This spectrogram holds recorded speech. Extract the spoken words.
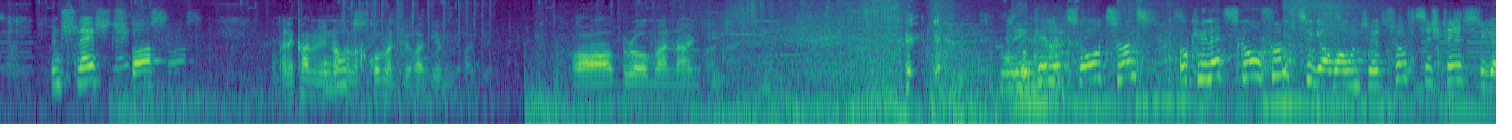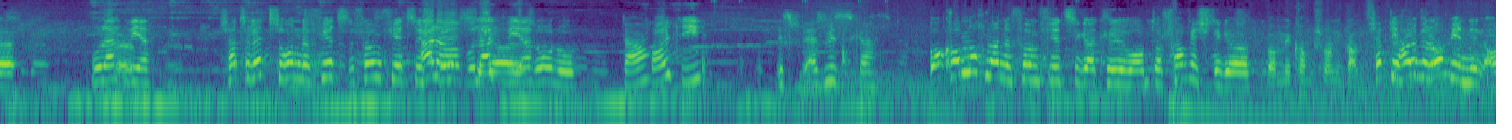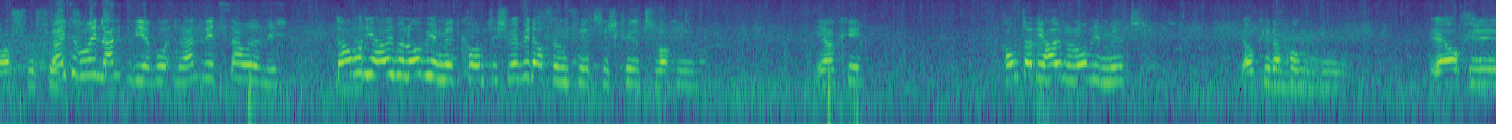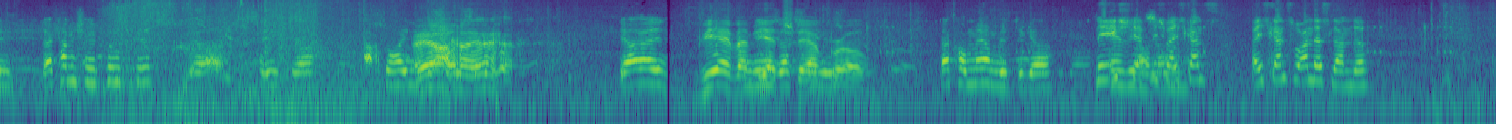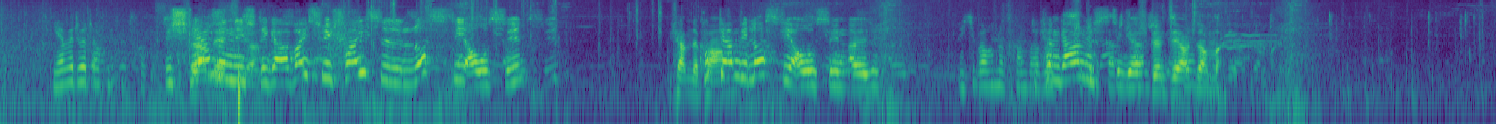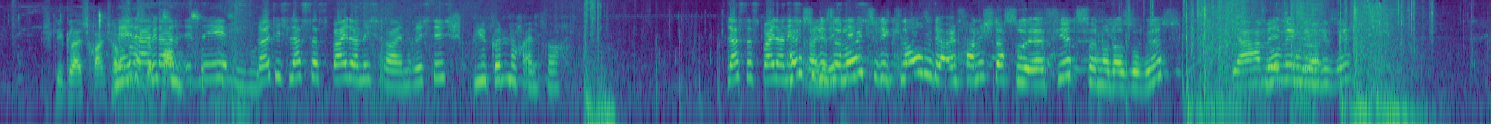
Bin schlecht, Spaß. Und dann kann mir noch einen Roman-Führer geben. Oh, Bro, man, 90. Okay, let's go. 20. Okay, let's go. 50er Mounted. 50 Kills, Digga. Wo landen Äh. wir? Ich hatte letzte Runde 40, 45 Hallo, Kills, wo landen wir? Solo. Da? Holzi? Ist, also mir ist es egal. Boah, komm noch mal eine 45er Kill, warum das schaffe ich, Digga. Bei mir kommen schon ganz. Ich hab die halbe Lobby in den Arsch gefickt. Leute, wohin landen wir? Wo landen wir jetzt da oder nicht? Da, wo die halbe Lobby mitkommt, ich will wieder 45 Kills machen. Ja, okay. Kommt da die halbe Lobby mit? Ja, okay, da kommt. ein- Ja, okay. Da kann ich mit 5 Kills. Ja, safe, ja. Ach du heilige Ja, Scheiße. ja. Ja, Wir, wenn Wie wir jetzt sterben, Bro. da kommen mehr mit, Digga. Nee, ich sterbe nicht, weil ich ganz, weil ich ganz woanders lande. Ja, wird wird auch. Ich sterbe nicht, nicht, ja. Digga. Weißt du, wie scheiße Lost die aussehen? Ich habe eine Guck dir an, Paar. wie Lost die aussehen, Alter. Ich habe auch eine Pump. Die können gar nichts, Digga. Stimmt, sie hat am- Ich gehe gleich rein. Ich hab da, da, Paar. nee, Leute, ich lasse das Spider nicht rein, richtig? Spiel gönn doch einfach. Ich lass das Spider nicht Kennst du diese richtig? Leute, die glauben dir einfach nicht, dass du äh, 14 oder so bist? Ja, haben wir Nur jetzt wegen dem. Gesicht?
